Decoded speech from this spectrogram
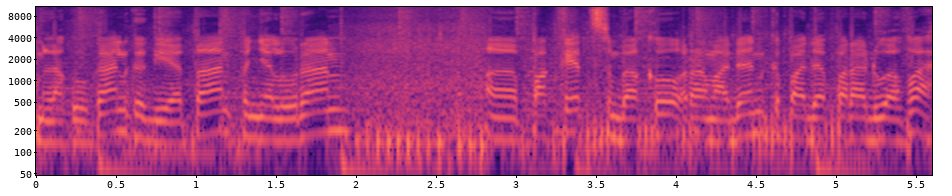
melakukan kegiatan penyaluran eh, paket sembako Ramadan kepada para duafa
